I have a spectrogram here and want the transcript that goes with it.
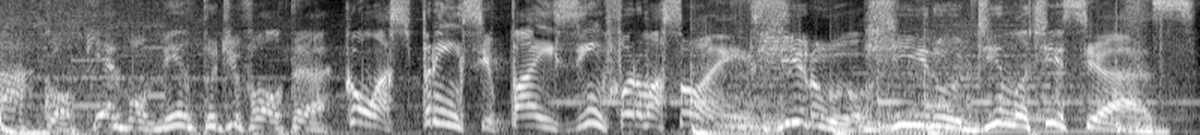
A qualquer momento de volta com as principais informações. Giro, giro de notícias.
